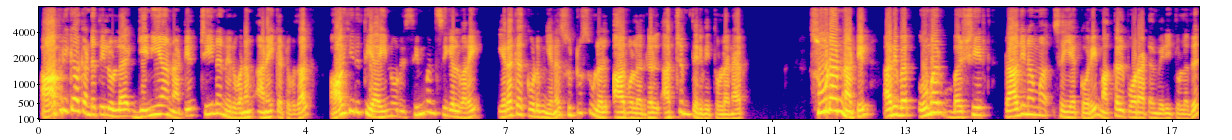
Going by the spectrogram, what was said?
ஆப்பிரிக்கா கண்டத்தில் உள்ள கினியா நாட்டில் சீன நிறுவனம் அணை கட்டுவதால் ஆயிரத்தி ஐநூறு சிம்மன்சிகள் வரை இறக்கக்கூடும் என சுற்றுச்சூழல் ஆர்வலர்கள் அச்சம் தெரிவித்துள்ளனர். சூடான் நாட்டில் அதிபர் உமர் பஷீர் ராஜினாமா செய்ய கோரி மக்கள் போராட்டம் வெடித்துள்ளது.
